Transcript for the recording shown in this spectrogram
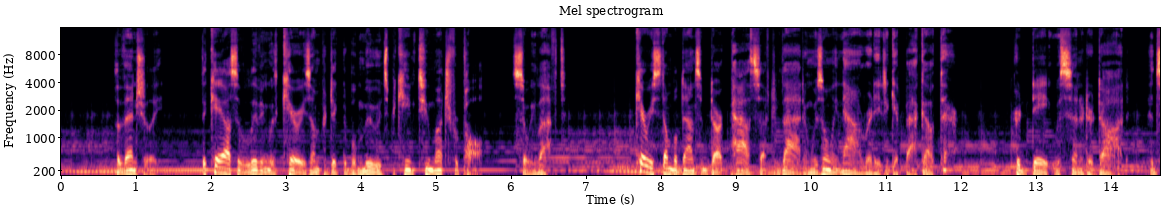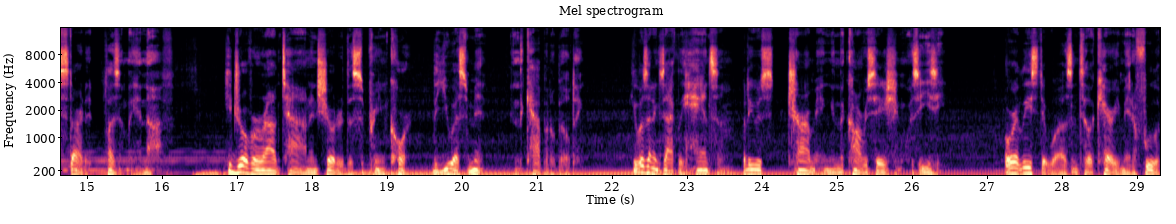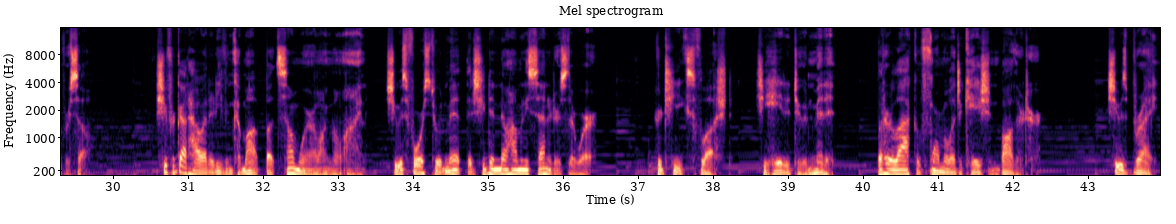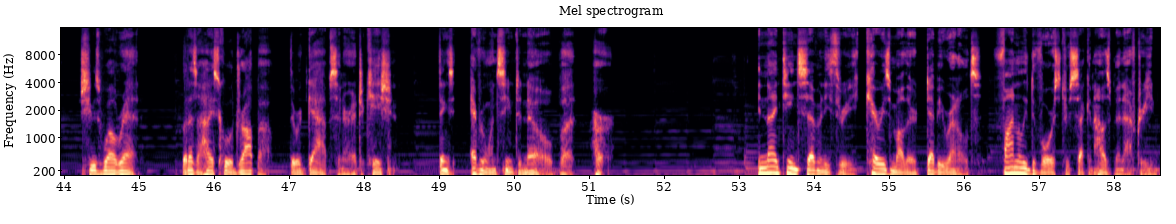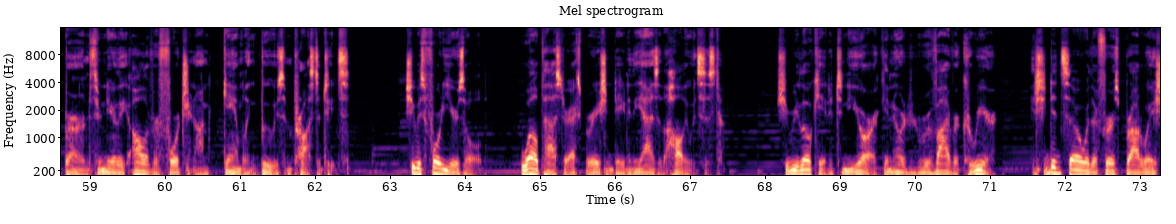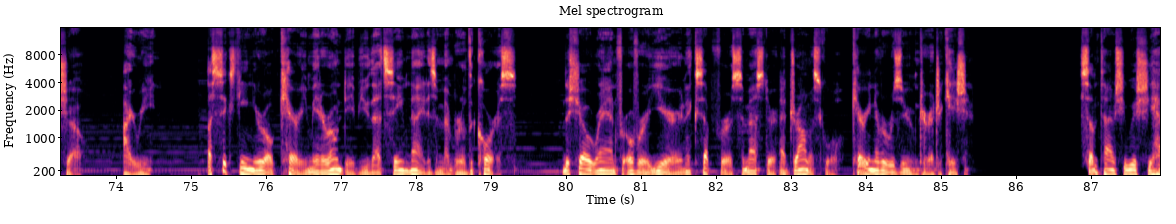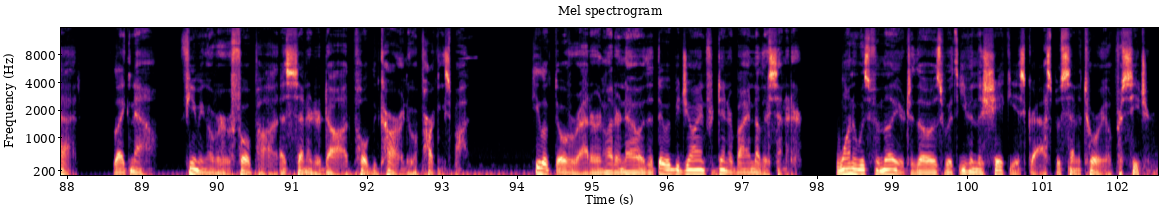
Eventually, the chaos of living with Carrie's unpredictable moods became too much for Paul, so he left. Carrie stumbled down some dark paths after that and was only now ready to get back out there. Her date with Senator Dodd had started pleasantly enough. He drove her around town and showed her the Supreme Court, the U.S. Mint, and the Capitol building. He wasn't exactly handsome, but he was charming and the conversation was easy. Or at least it was until Carrie made a fool of herself. She forgot how it had even come up, but somewhere along the line, she was forced to admit that she didn't know how many senators there were. Her cheeks flushed. She hated to admit it, but her lack of formal education bothered her. She was bright, she was well read, but as a high school dropout, there were gaps in her education. Things everyone seemed to know but her. In 1973, Carrie's mother, Debbie Reynolds, finally divorced her second husband after he'd burned through nearly all of her fortune on gambling, booze, and prostitutes. She was 40 years old, well past her expiration date in the eyes of the Hollywood system. She relocated to New York in order to revive her career, and she did so with her first Broadway show, Irene. A 16 year old Carrie made her own debut that same night as a member of the chorus. The show ran for over a year, and except for a semester at drama school, Carrie never resumed her education. Sometimes she wished she had, like now, fuming over her faux pas as Senator Dodd pulled the car into a parking spot. He looked over at her and let her know that they would be joined for dinner by another senator, one who was familiar to those with even the shakiest grasp of senatorial procedure.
